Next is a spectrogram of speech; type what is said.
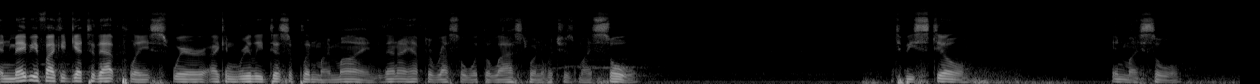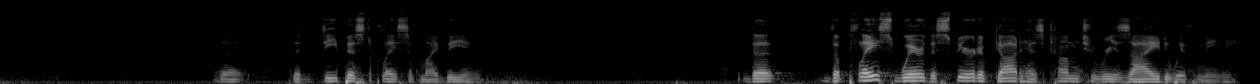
And maybe if I could get to that place where I can really discipline my mind, then I have to wrestle with the last one, which is my soul. To be still in my soul. The, the deepest place of my being. The, the place where the Spirit of God has come to reside with me.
